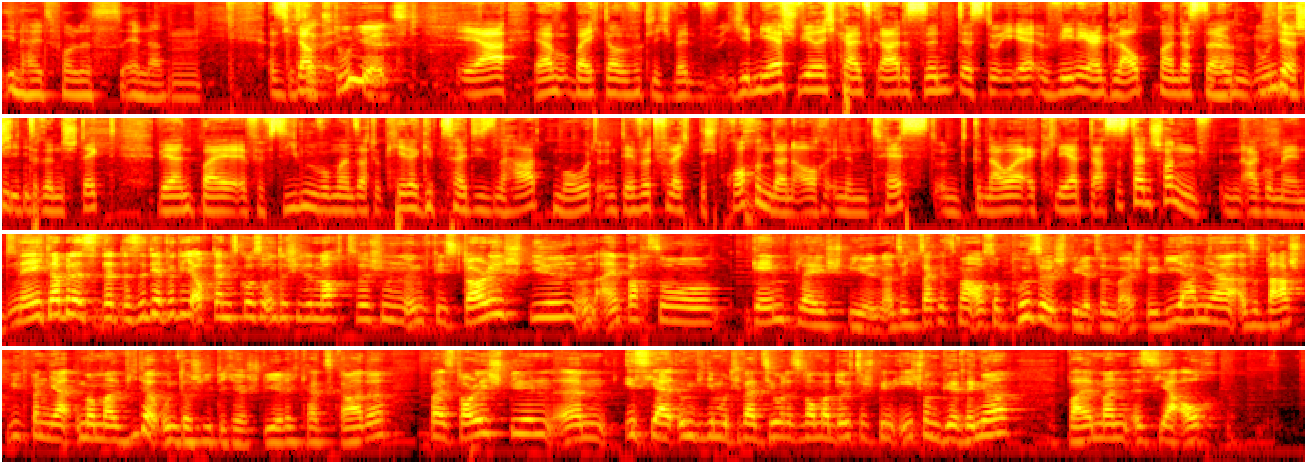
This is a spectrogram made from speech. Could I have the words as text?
Inhaltsvolles ändern. Mhm. Also ich glaube, sagst du jetzt? Ja, ja, wobei ich glaube wirklich, wenn je mehr Schwierigkeitsgrade es sind, desto eher, weniger glaubt man, dass da ja. irgendein Unterschied drin steckt. Während bei FF7, wo man sagt, okay, da gibt es halt diesen Hard Mode und der wird vielleicht besprochen dann auch in einem Test und genauer erklärt, das ist dann schon ein Argument. Nee, ich glaube, das, das sind ja wirklich auch ganz große Unterschiede noch zwischen irgendwie Story-Spielen und einfach so Gameplay-Spielen. Also ich sag jetzt mal auch so Puzzle-Spiele zum Beispiel. Die haben ja, also da spielt man ja immer mal wieder unterschiedliche Schwierigkeitsgrade bei Story-Spielen ähm, ist ja irgendwie die Motivation, das nochmal durchzuspielen, eh schon geringer, weil man es ja auch,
